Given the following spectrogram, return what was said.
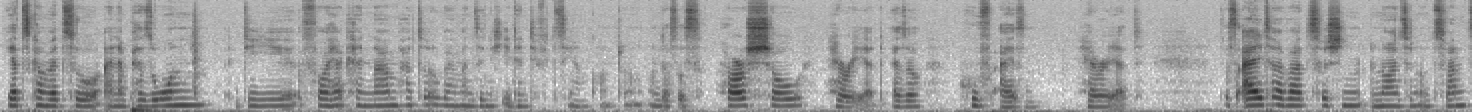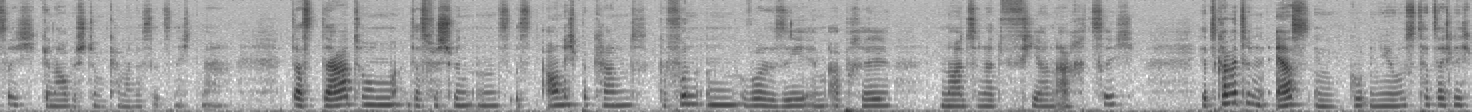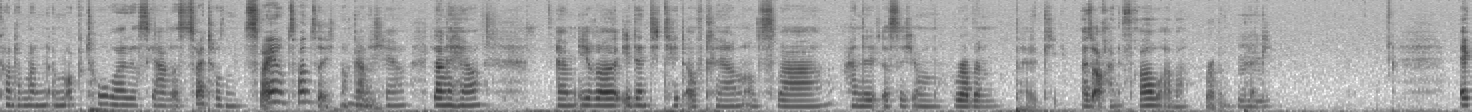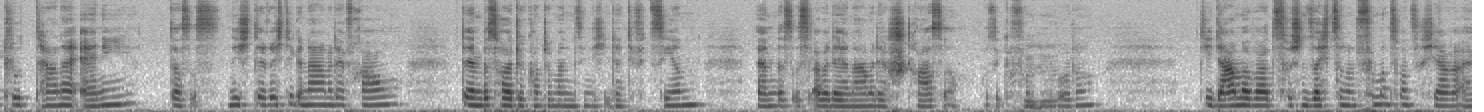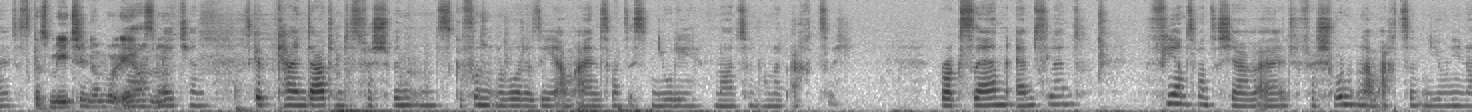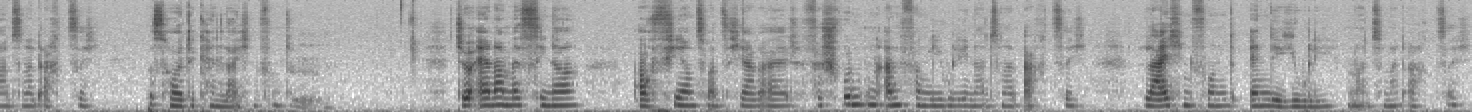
Jetzt kommen wir zu einer Person, die vorher keinen Namen hatte, weil man sie nicht identifizieren konnte. Und das ist Horseshoe Harriet, also Hufeisen Harriet. Das Alter war zwischen 19 und 20, genau bestimmt kann man das jetzt nicht mehr. Das Datum des Verschwindens ist auch nicht bekannt. Gefunden wurde sie im April 1984. Jetzt kommen wir zu den ersten guten News. Tatsächlich konnte man im Oktober des Jahres 2022, noch gar nicht her, lange her, ähm, ihre Identität aufklären. Und zwar handelt es sich um Robin Pelkey. Also auch eine Frau, aber Robin mhm. Pelkey. Eklutana Annie, das ist nicht der richtige Name der Frau, denn bis heute konnte man sie nicht identifizieren. Ähm, das ist aber der Name der Straße, wo sie gefunden mhm. wurde. Die Dame war zwischen 16 und 25 Jahre alt. Gibt, das Mädchen dann wohl eher, ja, das ne? Mädchen. Es gibt kein Datum des Verschwindens. Gefunden wurde sie am 21. Juli 1980. Roxanne Emsland, 24 Jahre alt, verschwunden am 18. Juni 1980. Bis heute kein Leichenfund. Mhm. Joanna Messina, auch 24 Jahre alt, verschwunden Anfang Juli 1980 Leichenfund Ende Juli 1980.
